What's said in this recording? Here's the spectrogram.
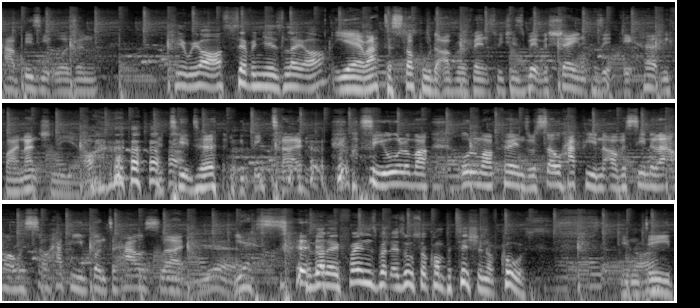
how busy it was and Here we are, seven years later. yeah I had to stop all the other events which is a bit of a shame because it, it hurt me financially you know it did hurt me big time I see all of my all of my friends were so happy in the other scene they're like oh we're so happy you've gone to house like Yeah. yes Because are they friends, but there's also competition, of course. indeed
